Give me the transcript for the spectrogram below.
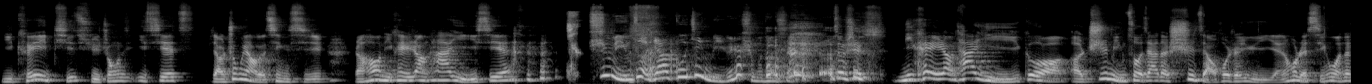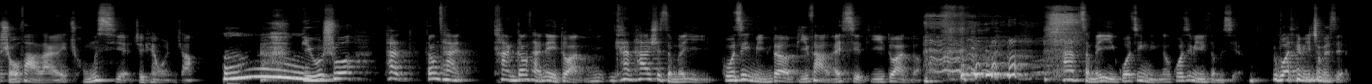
你可以提取中一些比较重要的信息，然后你可以让他以一些 知名作家郭敬明是什么东西？就是你可以让他以一个呃知名作家的视角或者语言或者行文的手法来重写这篇文章。哦，比如说他刚才看刚才那一段，你你看他是怎么以郭敬明的笔法来写第一段的？他怎么以郭敬明的？郭敬明怎么写？郭敬明这么写：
